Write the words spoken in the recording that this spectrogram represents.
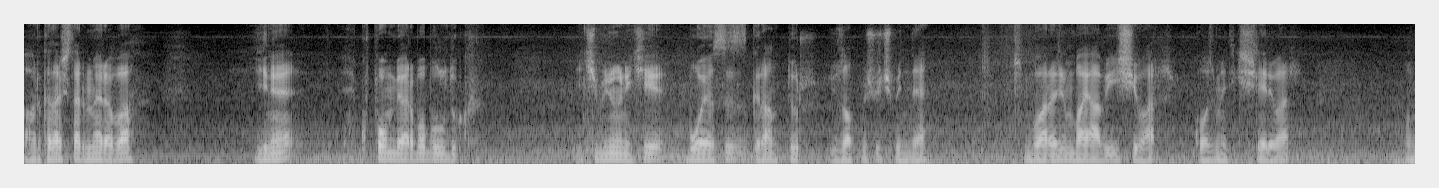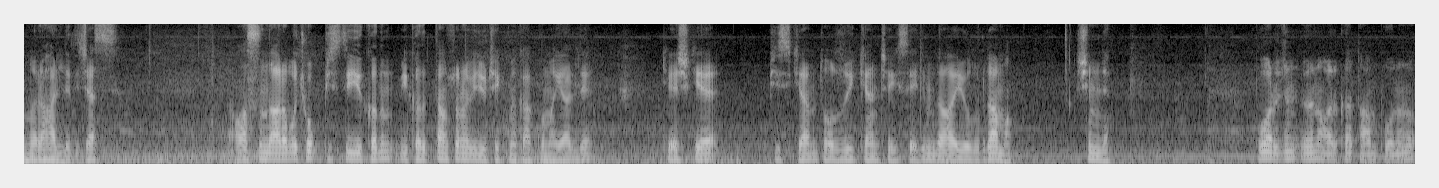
Arkadaşlar merhaba. Yine kupon bir araba bulduk. 2012 boyasız Grand Tour 163 binde. Şimdi bu aracın bayağı bir işi var. Kozmetik işleri var. Onları halledeceğiz. Aslında araba çok pisti yıkadım. Yıkadıktan sonra video çekmek aklıma geldi. Keşke pisken, tozluyken çekseydim daha iyi olurdu ama. Şimdi bu aracın ön arka tamponu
